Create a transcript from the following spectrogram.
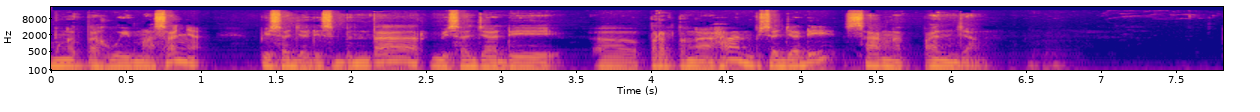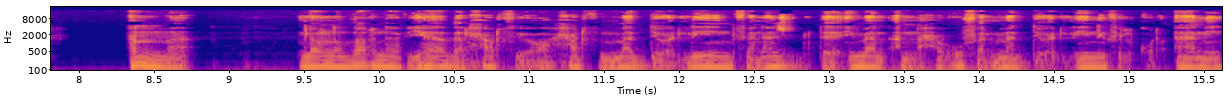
mengetahui masanya. Bisa jadi sebentar, bisa jadi uh, pertengahan, bisa jadi sangat panjang. أما لو نظرنا في هذا الحرف وهو حرف المد واللين فنجد دائما أن حروف المد واللين في القرآن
